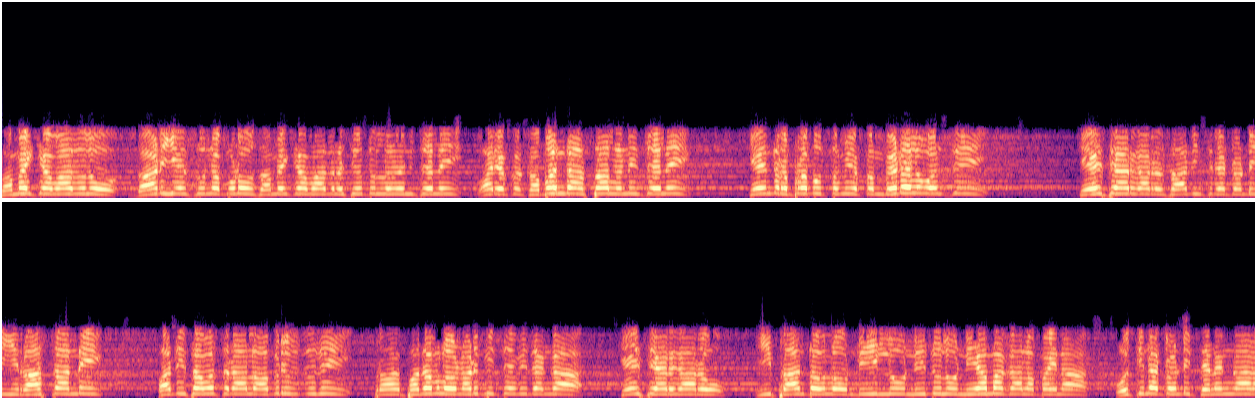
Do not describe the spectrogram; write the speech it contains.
సమైక్యవాదులు దాడి చేస్తున్నప్పుడు సమైక్యవాదుల చేతుల్లో నుంచి వారి యొక్క కబంధాస్తాల నుంచి కేంద్ర ప్రభుత్వం యొక్క మెడలు వంచి కేసీఆర్ గారు సాధించినటువంటి ఈ రాష్ట్రాన్ని పది సంవత్సరాలు అభివృద్ధి ప్ర- పదంలో నడిపించే విధంగా కేసీఆర్ గారు ఈ ప్రాంతంలో నీళ్ళు నిధులు నియామకాల పైన వచ్చినటువంటి తెలంగాణ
